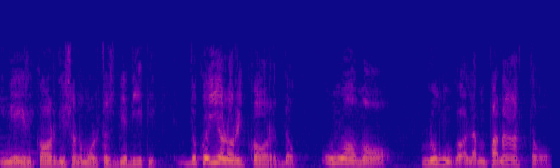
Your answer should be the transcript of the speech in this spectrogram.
i miei ricordi sono molto sbiaditi. Dunque io lo ricordo, un uomo lungo, allampanato,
